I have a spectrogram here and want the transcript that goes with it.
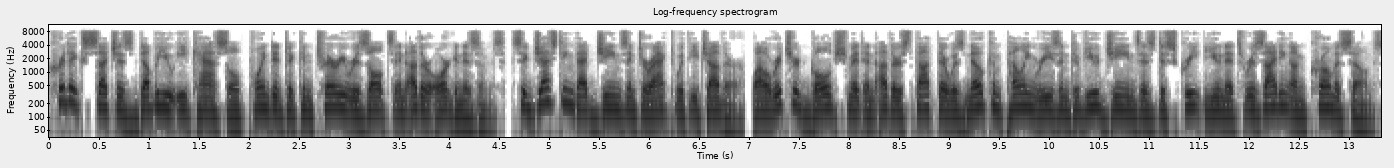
Critics such as W. E. Castle pointed to contrary results in other organisms, suggesting that genes interact with each other, while Richard Goldschmidt and others thought there was no compelling reason to view genes as discrete units residing on chromosomes.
